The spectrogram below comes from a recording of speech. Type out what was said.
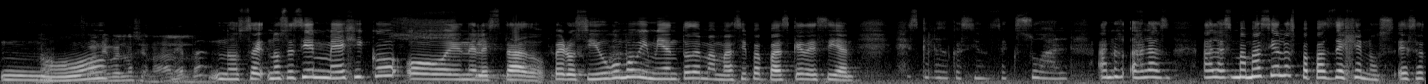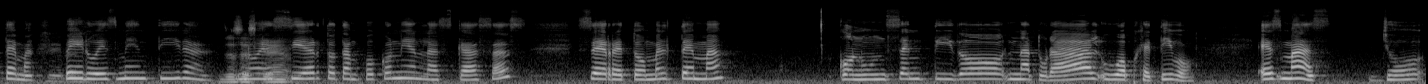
no. Fue a nivel nacional. No sé, no sé si en México o en el estado, pero sí hubo un movimiento de mamás y papás que decían, es que la educación sexual, a, las, a las mamás y a los papás déjenos ese tema, pues. pero es mentira, no es, cierto, tampoco ni en las casas se retoma el tema con un sentido natural u objetivo. Es más, yo,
